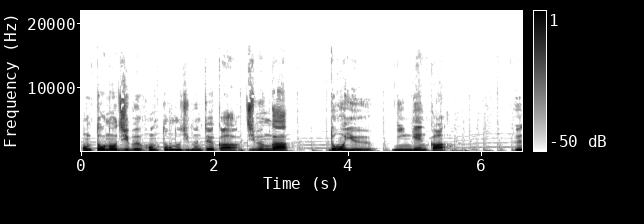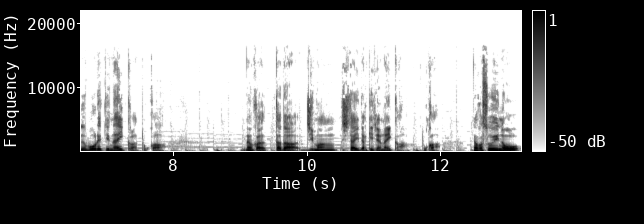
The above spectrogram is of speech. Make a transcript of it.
本当の自分本当の自分というか自分がどういう人間かうぬぼれてないかとかなんかただ自慢したいだけじゃないかとかなんかそういうのを、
